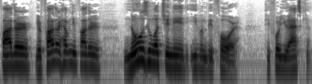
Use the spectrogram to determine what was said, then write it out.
Father, your Father, Heavenly Father, knows what you need even before, before you ask Him.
